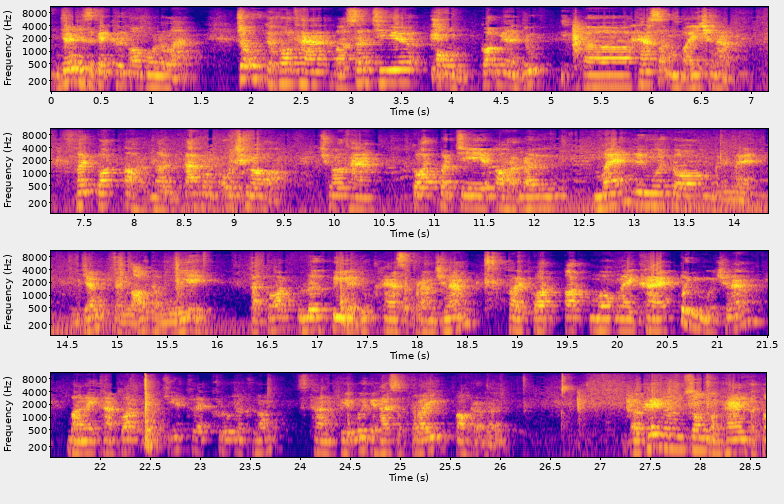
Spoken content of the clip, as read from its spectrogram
អញ្ចឹងយើងសង្កេតឃើញអរម៉ូនឡើងចុះឧទាហរណ៍ថាបើសិនជាអ៊ំគាត់មានអាយុ58ឆ្នាំហើយគាត់អស់រដូវតើបងប្អូនឆ្ងល់អត់ឆ្ងល់ថាគាត់ពិតជាអស់រដូវមែនឬមួយក៏មិនមែនអញ្ចឹងចម្លើយតែមួយទេតែគាត់លើកពីអាយុ55ឆ្នាំហើយគាត់អត់មកថ្ងៃខែពេញមួយឆ្នាំបានន័យថាគាត់ពិតជាធ្លាក់ខ្លួននៅក្នុងស្ថានភាពមួយគេហៅស្ត្រីអស់រដូវ អូខេខ្ញុំសូមបង្ហាញបន្ត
